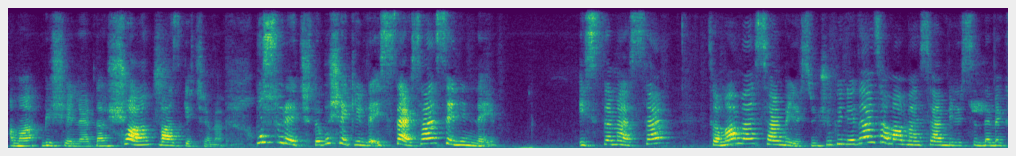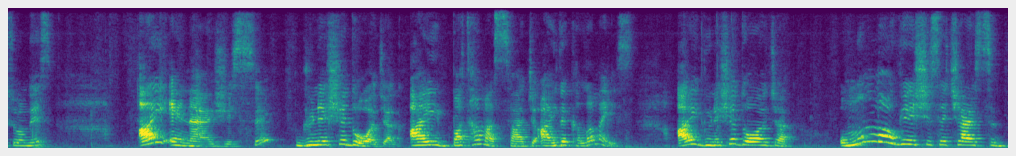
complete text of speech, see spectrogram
Ama bir şeylerden şu an vazgeçemem. Bu süreçte bu şekilde istersen seninleyim. İstemezsen tamamen sen bilirsin. Çünkü neden tamamen sen bilirsin demek zorundayız? Ay enerjisi güneşe doğacak. Ay batamaz sadece ayda kalamayız. Ay güneşe doğacak. Onunla o güneşi seçersin.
